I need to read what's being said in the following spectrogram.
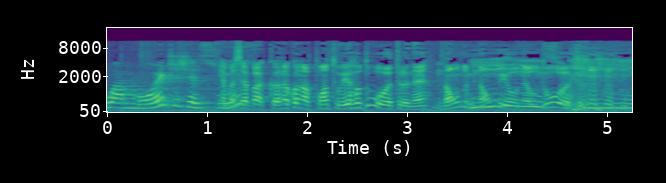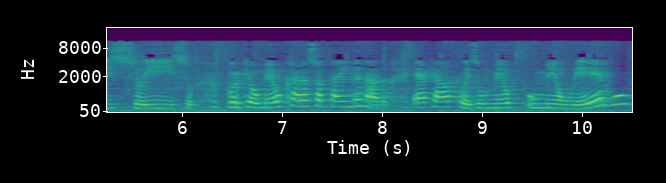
o amor de Jesus. É, mas é bacana quando aponta o erro do outro, né? Não, não isso, meu, né? O do outro. Isso, isso. Porque o meu cara só tá enganado. É aquela coisa, o meu, o meu erro,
